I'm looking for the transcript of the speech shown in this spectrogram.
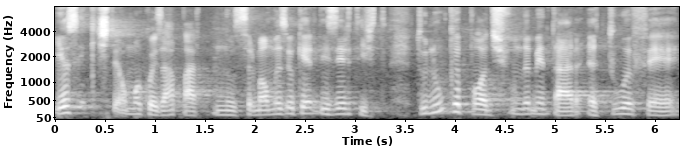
eu sei que isto é uma coisa à parte no sermão, mas eu quero dizer-te isto. Tu nunca podes fundamentar a tua fé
